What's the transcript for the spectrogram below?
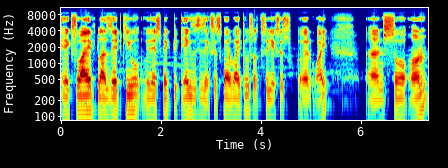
xy plus z cube with respect to x. This is x square by 2 so 3x square y. And so on.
